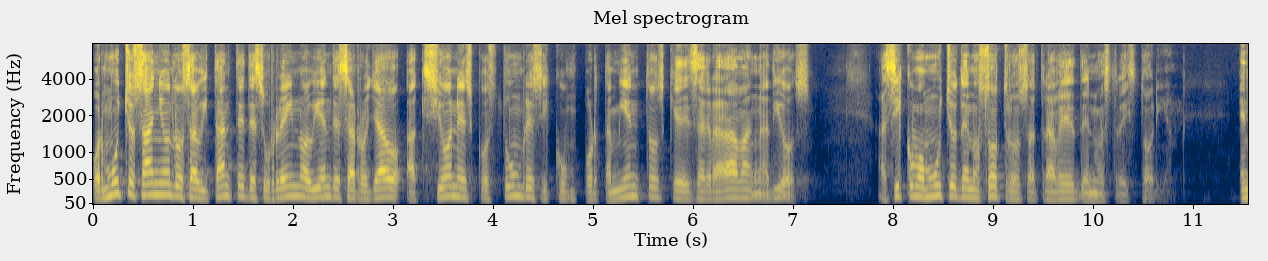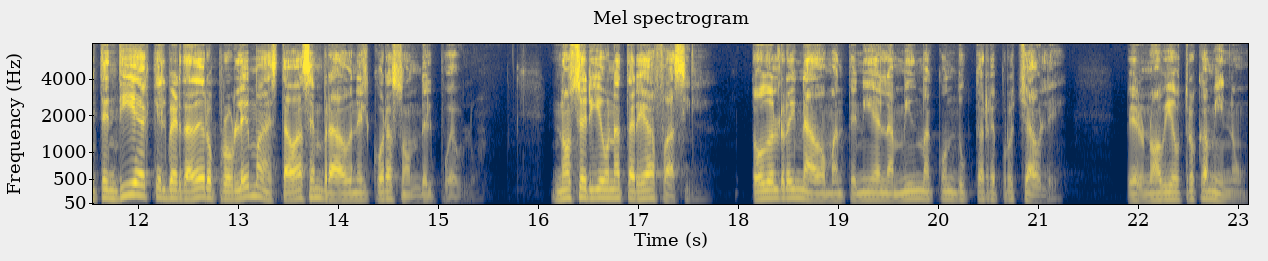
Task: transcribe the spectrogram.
Por muchos años los habitantes de su reino habían desarrollado acciones, costumbres y comportamientos que desagradaban a Dios así como muchos de nosotros a través de nuestra historia. Entendía que el verdadero problema estaba sembrado en el corazón del pueblo. No sería una tarea fácil. Todo el reinado mantenía la misma conducta reprochable, pero no había otro camino.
